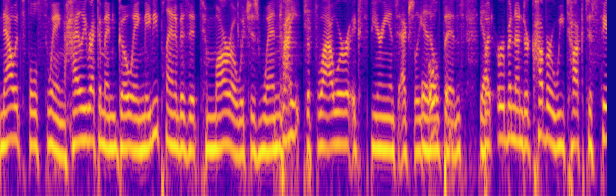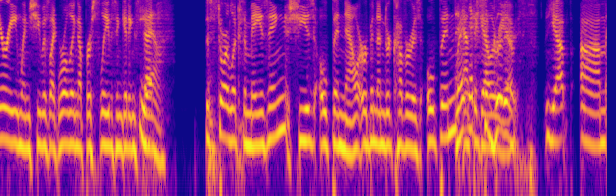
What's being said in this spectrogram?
Now it's full swing. Highly recommend going. Maybe plan a visit tomorrow, which is when Right. the flower experience actually It opens. opens. Yep. But Urban Undercover, we talked to Sari when she was like rolling up her sleeves and getting set. Yeah. The store looks amazing. She is open now. Urban Undercover is open Right at the to Good Galleria. Earth. Yep. Um,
